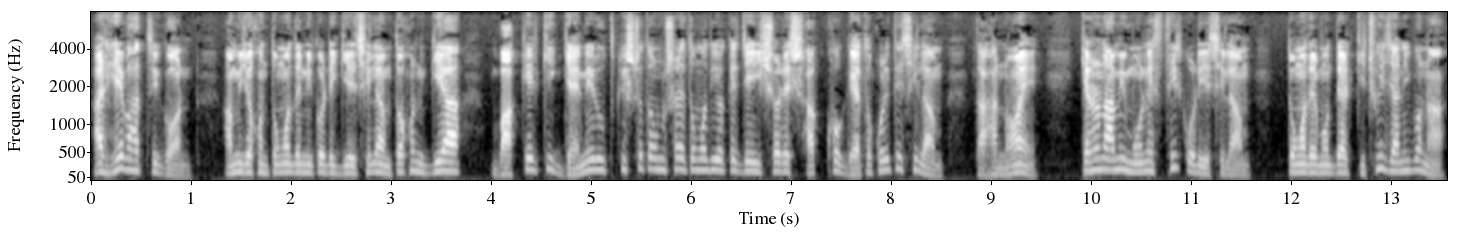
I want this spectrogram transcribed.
আর হে ভাতৃগণ, আমি যখন তোমাদের নিকটে গিয়েছিলাম, তখন গিয়া বাক্যের কি জ্ঞানের উৎকৃষ্টতা অনুসারে তোমাদিওকে যে ঈশ্বরের সাক্ষ্য জ্ঞাত করিতেছিলাম, তাহা নয়। কেননা আমি মনে স্থির করিয়েছিলাম তোমাদের মধ্যে আর কিছুই জানিব না,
